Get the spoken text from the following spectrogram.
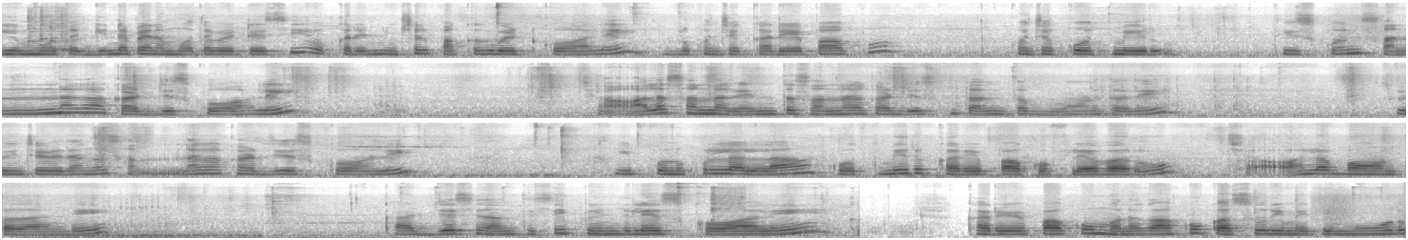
గి మూత గిన్నె పైన మూత పెట్టేసి ఒక రెండు నిమిషాలు పక్కకు పెట్టుకోవాలి. ఇప్పుడు కొంచెం కరివేపాకు కొంచెం కొత్తిమీర తీసుకొని సన్నగా కట్ చేసుకోవాలి. చాలా సన్నగా ఎంత సన్నగా కట్ చేసుకుంటే అంత బాగుంటుంది. చూపించే విధంగా సన్నగా కట్ చేసుకోవాలి. ఈ పునుకులల్లో కొత్తిమీర కరివేపాకు ఫ్లేవరు చాలా బాగుంటుందండి. కట్ చేసి అంతేసి తీసి పిండిలో వేసుకోవాలి కరివేపాకు మునగాకు కసూరి మెతి మూడు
